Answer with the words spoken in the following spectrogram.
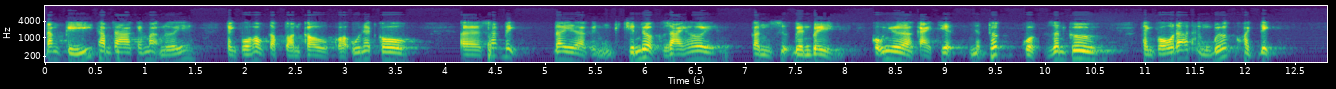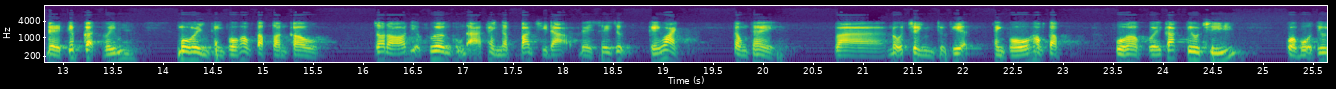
đăng ký tham gia cái mạng lưới thành phố học tập toàn cầu của UNESCO Ờ, xác định đây là những chiến lược dài hơi cần sự bền bỉ cũng như là cải thiện nhận thức của dân cư thành phố đã từng bước hoạch định để tiếp cận với mô hình thành phố học tập toàn cầu. Do đó địa phương cũng đã thành lập ban chỉ đạo để xây dựng kế hoạch tổng thể và lộ trình thực hiện thành phố học tập phù hợp với các tiêu chí của bộ tiêu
